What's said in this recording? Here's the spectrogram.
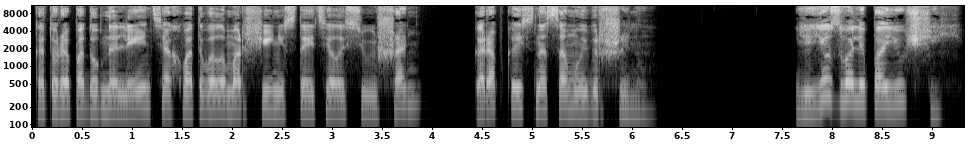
которая, подобно ленте, охватывала морщинистое тело Сюишань, карабкаясь на самую вершину. Ее звали Поющей.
